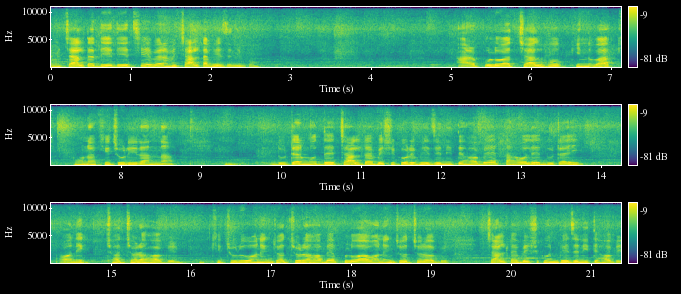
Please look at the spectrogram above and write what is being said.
আমি চালটা দিয়ে দিয়েছি, এবার আমি চালটা ভেজে নেব। আর পোলোয়ার চাল হোক কিংবা ভুনা খিচুড়ি রান্না দুটার মধ্যে চালটা বেশি করে ভেজে নিতে হবে, তাহলে দুটাই অনেক ঝরঝরা হবে। খিচুড়িও অনেক ঝরঝরা হবে পোলোয়াও অনেক ঝরঝরা হবে, চালটা বেশিক্ষণ ভেজে নিতে হবে।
